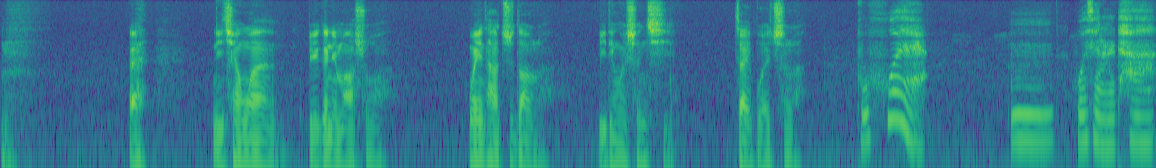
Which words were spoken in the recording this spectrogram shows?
嗯，哎，你千万别跟你妈说，万一他知道了，一定会生气，再也不会吃了。不会。嗯，我想让他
